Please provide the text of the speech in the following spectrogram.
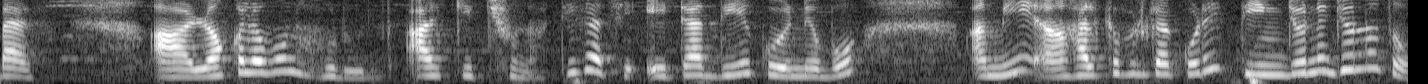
ব্যাস। আর লঙ্কা, লবণ, হলুদ, আর কিচ্ছু না, ঠিক আছে? এটা দিয়ে করে নেব। আমি হালকা ফুলকা করে, তিনজনের জন্য তো।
